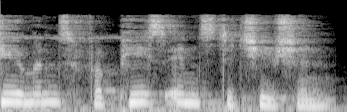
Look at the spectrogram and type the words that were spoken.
Humans for Peace Institution.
